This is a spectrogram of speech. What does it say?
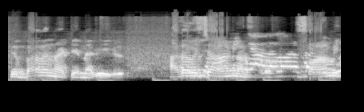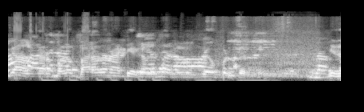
இது பரதநாட்டிய நகைகள். அதை வச்சு அலங்காரம் சுவாமிக்கு அலங்காரம் பண்ண பரதநாட்டிய கலைஞர்கள் உபயோகப்படுத்துறது. இதை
